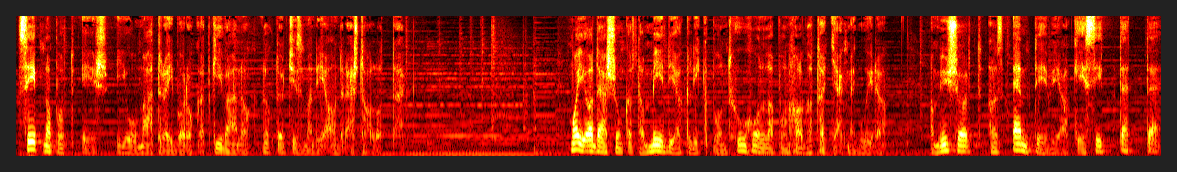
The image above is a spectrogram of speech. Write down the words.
szép napot és jó mátrai borokat kívánok, dr. Csizmania Andrást hallották. Mai adásunkat a mediaclick.hu honlapon hallgathatják meg újra. A műsort az MTV a készítette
